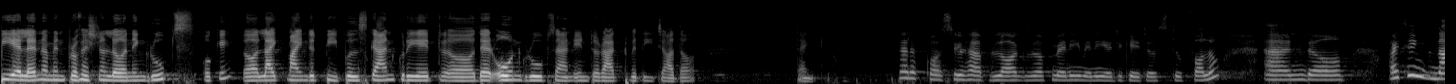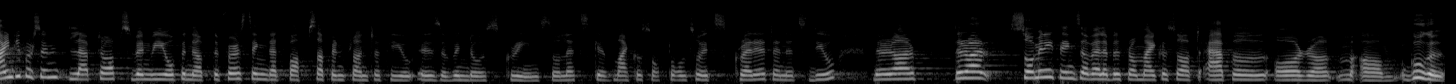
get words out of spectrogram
PLN, I mean professional learning groups, okay? Uh, like-minded peoples can create uh, their own groups and interact with each other. Thank you. And of course, you have blogs of many, many educators to follow. And uh, I think 90% laptops, when we open up, the first thing that pops up in front of you is a Windows screen. So let's give Microsoft also its credit and its due. There are there are so many things available from Microsoft, Apple, or uh, um, Google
